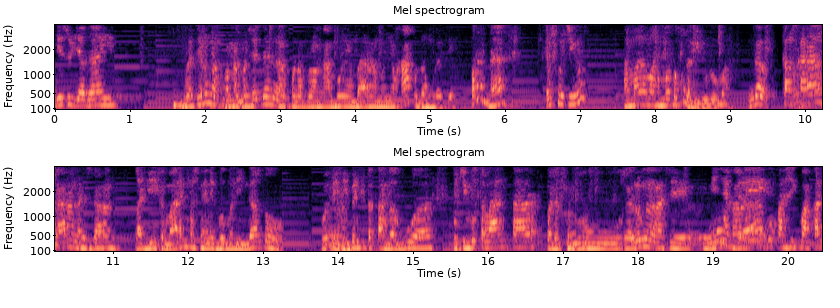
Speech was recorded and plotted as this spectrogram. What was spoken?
dia sudah jagain. Berarti lu nggak pernah maksudnya nggak pernah pulang kampung yang bareng sama nyokap dong berarti. pernah Terus kucing lu? sama almarhum bapak gue lagi dulu mah Enggak. Kalau sekarang Sekarang dari sekarang. lagi kemarin pas nenek gue meninggal tuh gue Hmm. titipin ke tetangga gue kucing gue terlantar pada kurus Enggak lu nggak ngasih ininya kali. gue kasih makan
